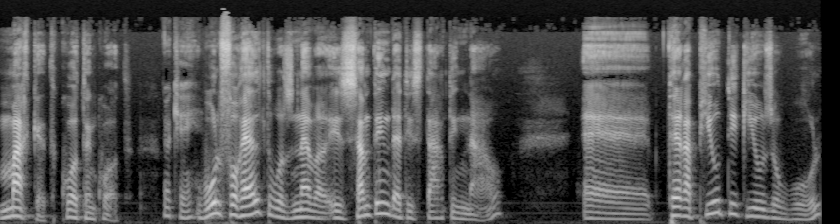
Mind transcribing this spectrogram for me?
market, quote unquote. Okay. Wool for health was never, is something that is starting now. Uh, therapeutic use of wool.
